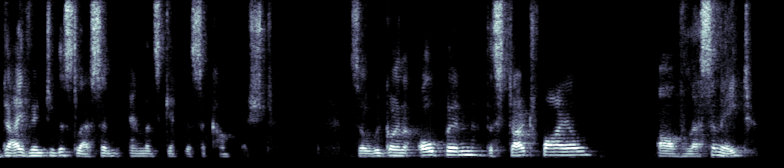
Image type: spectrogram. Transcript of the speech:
dive into this lesson and let's get this accomplished. So we're going to open the start file of lesson eight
